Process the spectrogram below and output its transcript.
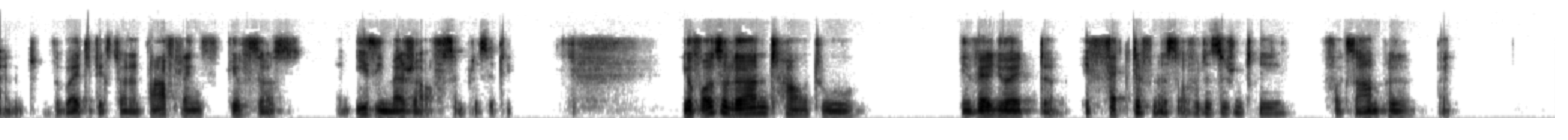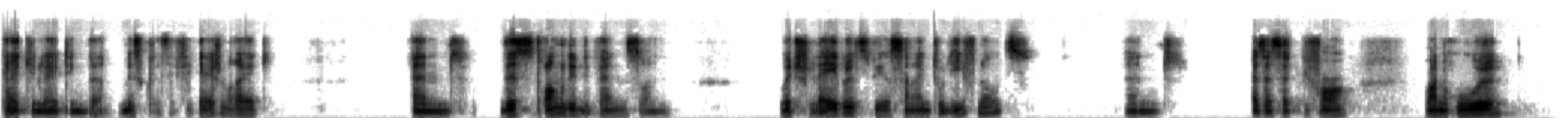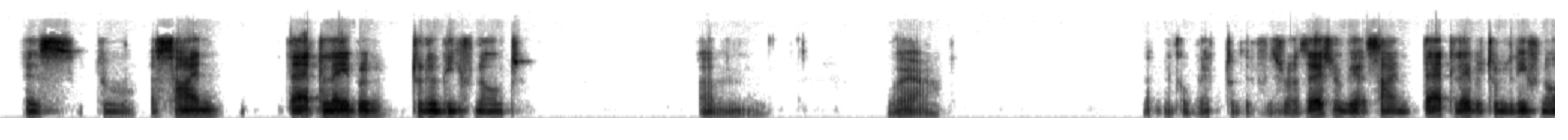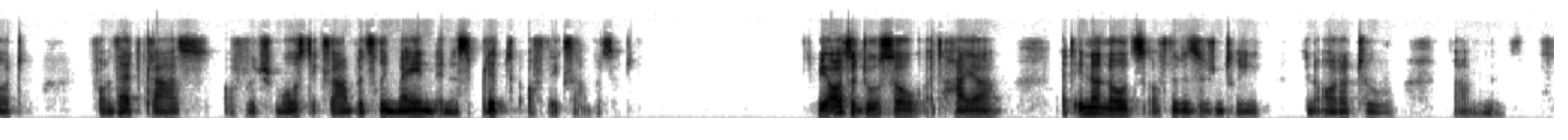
And the weighted external path length gives us an easy measure of simplicity. You've also learned how to evaluate the effectiveness of a decision tree, for example, by calculating the misclassification rate. And this strongly depends on which labels we assign to leaf nodes. And as I said before, one rule is to assign that label to the leaf node um, where let me go back to the visualization. We assign that label to the leaf node from that class of which most examples remain in a split of the example set. We also do so at higher, at inner nodes of the decision tree in order to, um,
